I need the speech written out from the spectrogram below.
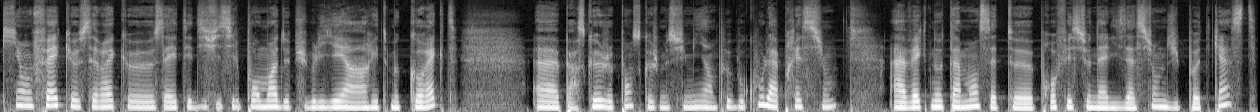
qui ont fait que c'est vrai que ça a été difficile pour moi de publier à un rythme correct. parce que je pense que je me suis mis un peu beaucoup la pression avec notamment cette euh, professionnalisation du podcast.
